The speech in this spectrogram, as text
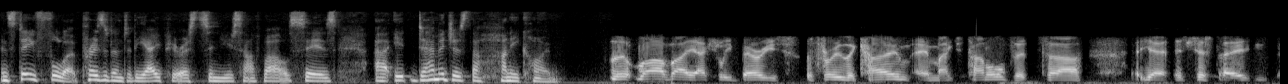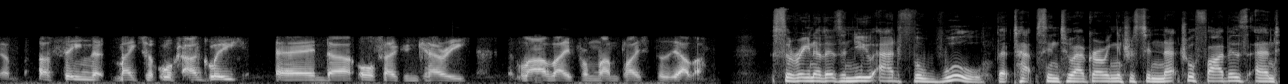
And Steve Fuller, president of the apiarists in New South Wales, says uh, it damages the honeycomb. The larvae actually buries through the comb and makes tunnels. It's uh, yeah, it's just a a thing that makes it look ugly and uh, also can carry larvae from one place to the other. Serena, there's a new ad for wool that taps into our growing interest in natural fibres and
